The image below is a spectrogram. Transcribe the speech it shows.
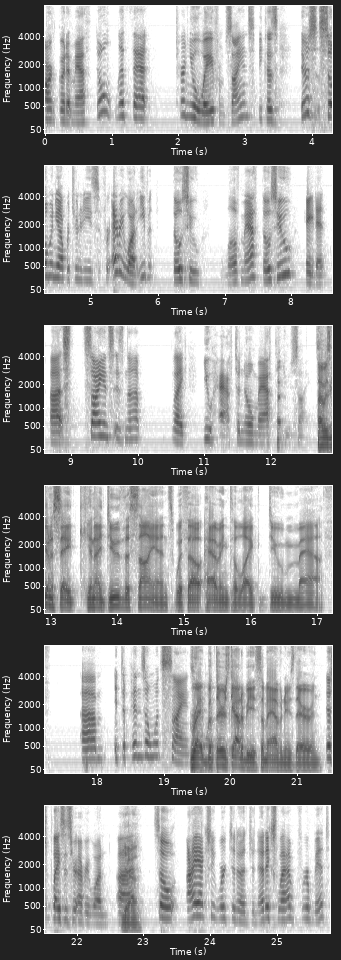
aren't good at math, don't let that turn you away from science because there's so many opportunities for everyone, even those who love math, those who hate it. Uh, science is not like you have to know math to do science. I was gonna say, can I do the science without having to like do math? Um, it depends on what science. Right, but there's got to be some avenues there, and there's places for everyone. Uh, Yeah. So I actually worked in a genetics lab for a bit.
